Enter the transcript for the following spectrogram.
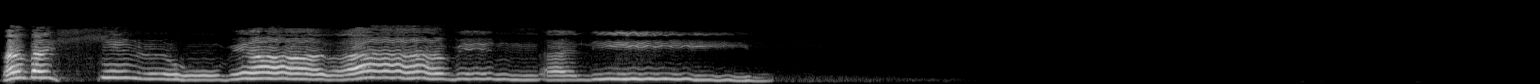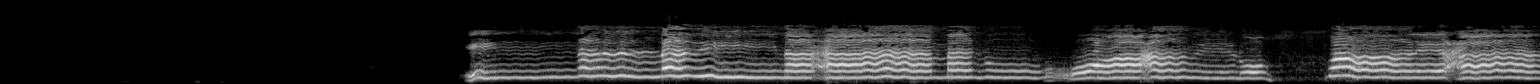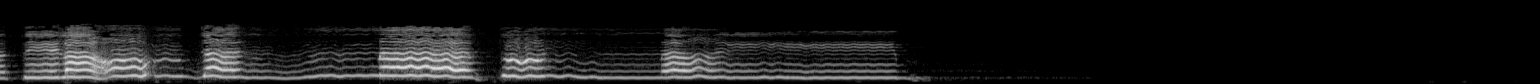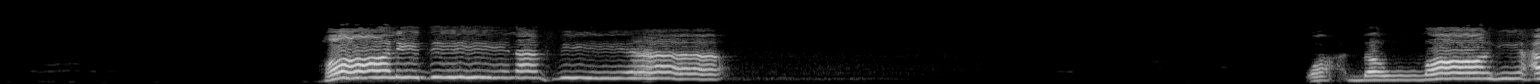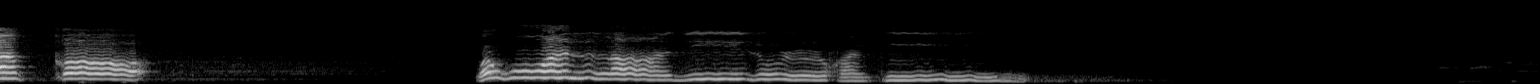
فبشره بعذاب أليم. إن الذين آمنوا وعملوا الصالحات لهم جنات النعيم. خالدين فيها وعد الله حقا. وهو العزيز الحكيم.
